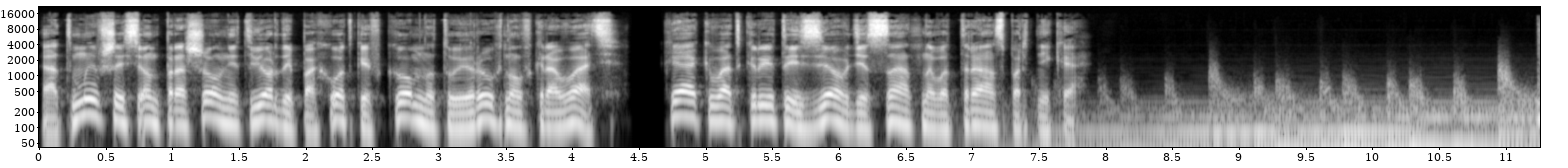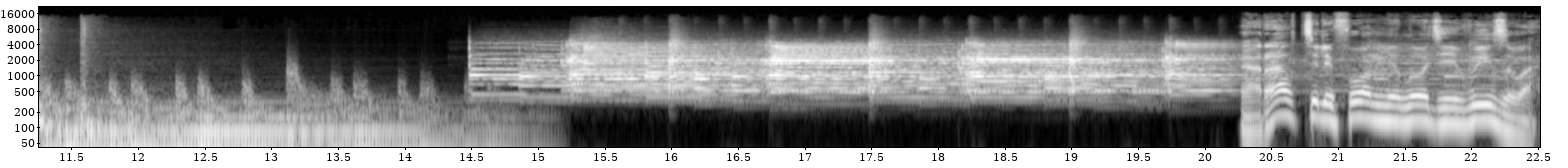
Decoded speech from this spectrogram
Отмывшись, он прошел нетвердой походкой в комнату и рухнул в кровать, как в открытый зев десантного транспортника. Орал телефон мелодии вызова.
